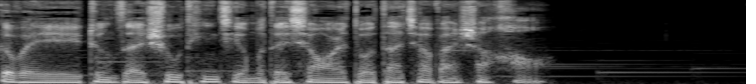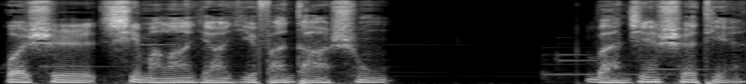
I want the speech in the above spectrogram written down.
各位正在收听节目的小耳朵，大家晚上好，我是喜马拉雅一凡大叔。晚间十点，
